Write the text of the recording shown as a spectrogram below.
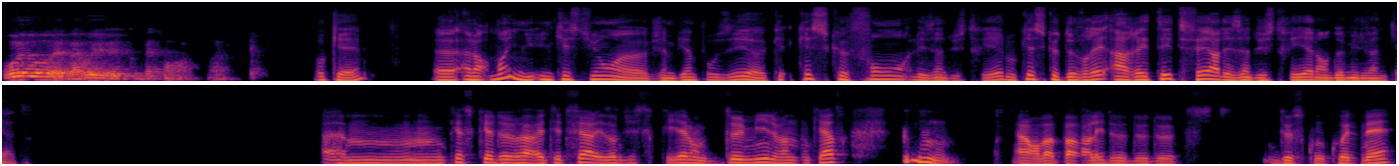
Oui, oui, bah oui, complètement. Ouais. Ok. Euh, alors moi, une, question euh, que j'aime bien poser, euh, qu'est-ce que font les industriels ou qu'est-ce que devraient arrêter de faire les industriels en 2024 Qu'est-ce que devraient arrêter de faire les industriels en 2024 Alors, on va parler de, ce qu'on connaît.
